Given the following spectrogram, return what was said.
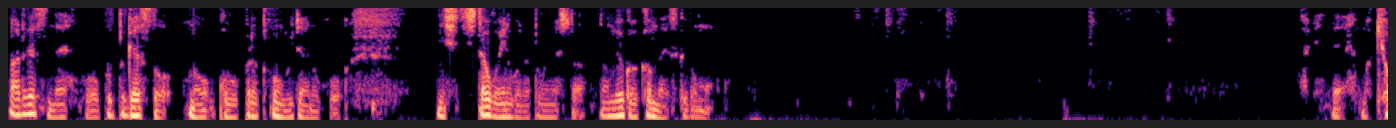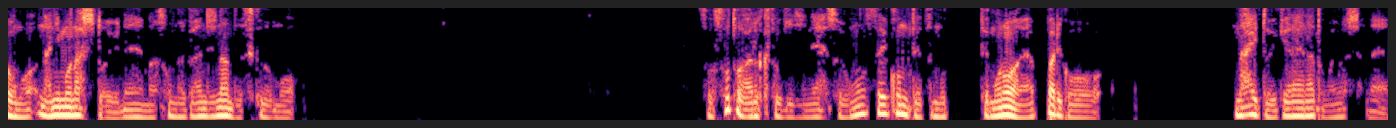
あれですね、こう、ポッドキャストの、こう、プラットフォームみたいなのを、こう、にした方がいいのかなと思いました。あんまよくわかんないですけども。はいねまあ、今日も何もなしというね、まあそんな感じなんですけども。そう、外歩くときにね、そういう音声コンテンツ持ってものはやっぱりこう、ないといけないなと思いましたね。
